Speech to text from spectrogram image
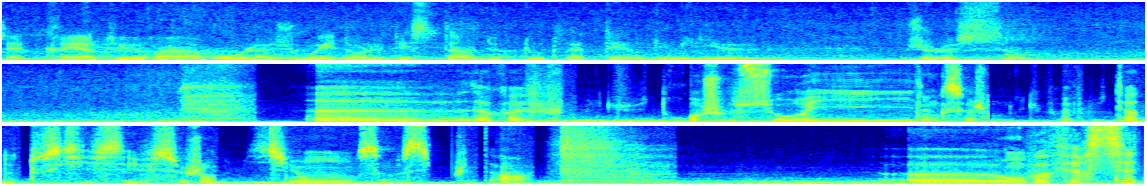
Cette créature a un rôle à jouer dans le destin de toute la Terre du Milieu. Je le sens. Euh, D'accord, il faut que je trois chauves-souris, donc ça je m'en occuperai plus tard de tout ce qui c'est ce genre de mission, ça aussi plus tard. Euh, on va faire cette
